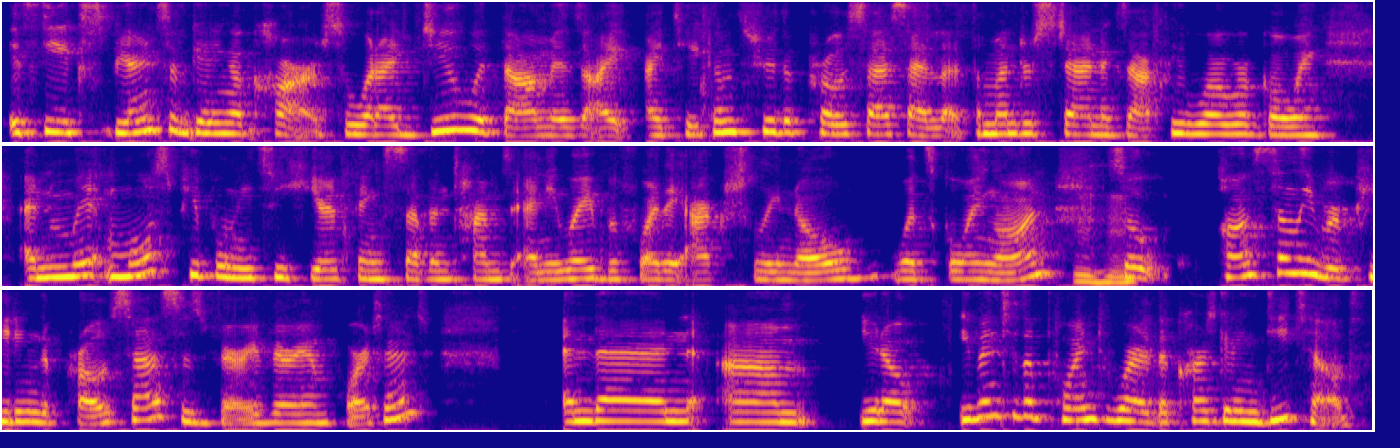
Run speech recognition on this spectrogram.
it's the experience of getting a car. So what I do with them is I, I take them through the process. I let them understand exactly where we're going. And m- most people need to hear things seven times anyway before they actually know what's going on. Mm-hmm. So constantly repeating the process is very, very important. And then, um, you know, even to the point where the car's getting detailed,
